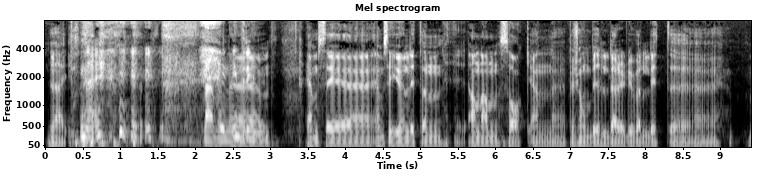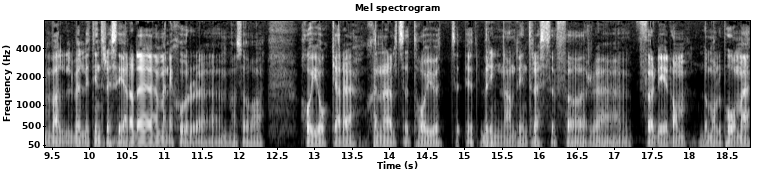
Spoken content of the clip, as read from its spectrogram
Nej. Nej, Nej men, Inte eh, riktigt. MC, MC är ju en liten annan sak än eh, personbil. Där är det ju väldigt, eh, väldigt intresserade människor. Eh, alltså, hojåkare generellt sett har ju ett, ett brinnande intresse för, för det de, de håller på med.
